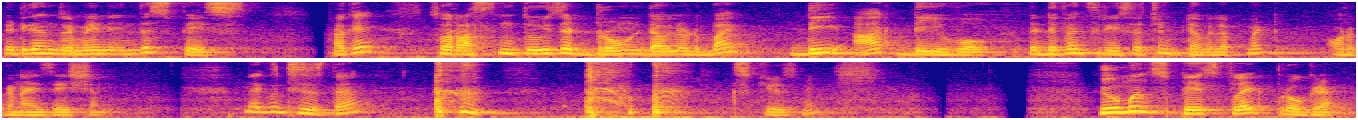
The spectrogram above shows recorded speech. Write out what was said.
it can remain in the space. Okay, so Rustam 2 is a drone developed by DRDO, the Defense Research and Development Organization. Next is the excuse me human spaceflight program.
